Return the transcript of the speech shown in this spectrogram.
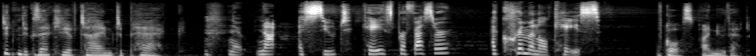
Didn't exactly have time to pack. No, not a suit case, Professor. A criminal case. Of course, I knew that.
